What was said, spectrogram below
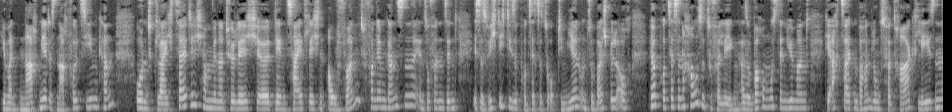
jemand nach mir das nachvollziehen kann. Und gleichzeitig haben wir natürlich äh, den zeitlichen Aufwand von dem Ganzen. Insofern sind, ist es wichtig, diese Prozesse zu optimieren und zum Beispiel auch ja, Prozesse nach Hause zu verlegen. Also warum muss denn jemand die acht Seiten Behandlungsvertrag lesen,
